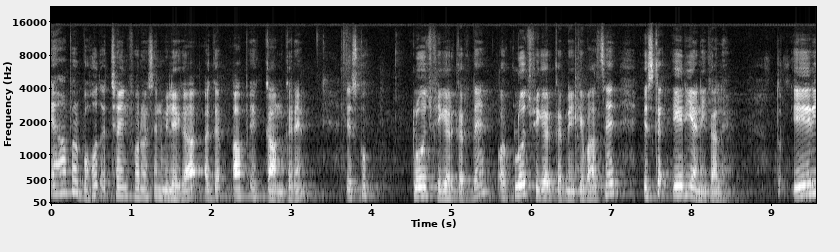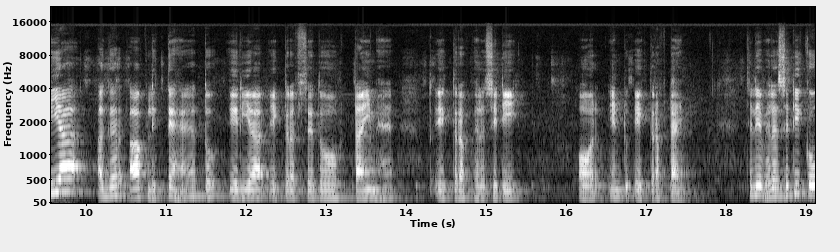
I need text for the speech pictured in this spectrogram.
यहाँ पर बहुत अच्छा इन्फॉर्मेशन मिलेगा। अगर आप एक काम करें, इसको क्लोज फिगर कर दें और क्लोज फिगर करने के बाद से इसका एरिया निकालें। तो एरिया अगर आप लिखते हैं तो एरिया एक तरफ़ से तो टाइम है तो एक तरफ़ वेलोसिटी और इनटू एक तरफ़ टाइम चलिए वेलोसिटी को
